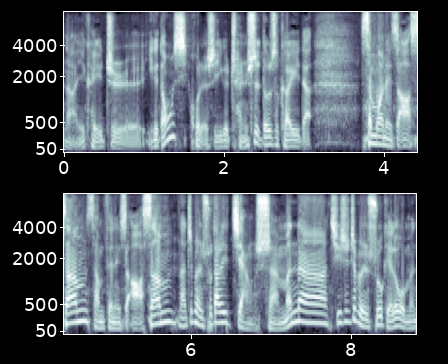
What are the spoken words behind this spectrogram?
啊，也可以指一个东西或者是一个城市，都是可以的。Someone is awesome, something is awesome。那这本书到底讲什么呢？其实这本书给了我们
